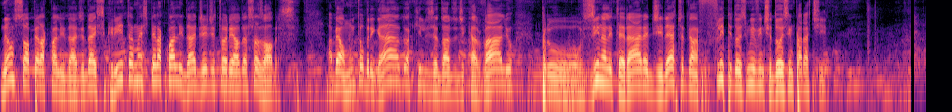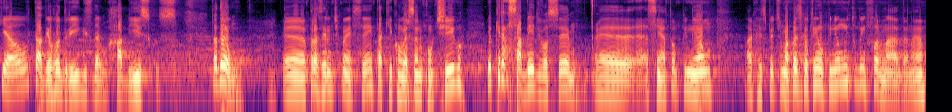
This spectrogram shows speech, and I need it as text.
não só pela qualidade da escrita, mas pela qualidade editorial dessas obras. Abel, muito obrigado. Aqui Luiz Eduardo de Carvalho, para o Usina Literária, direto da Flip 2022 em Paraty. Que é o Tadeu Rodrigues, da Rabiscos. Tadeu, é prazer em te conhecer, estar aqui conversando contigo. Eu queria saber de você, é, assim, a tua opinião a respeito de uma coisa que eu tenho uma opinião muito bem formada, né?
